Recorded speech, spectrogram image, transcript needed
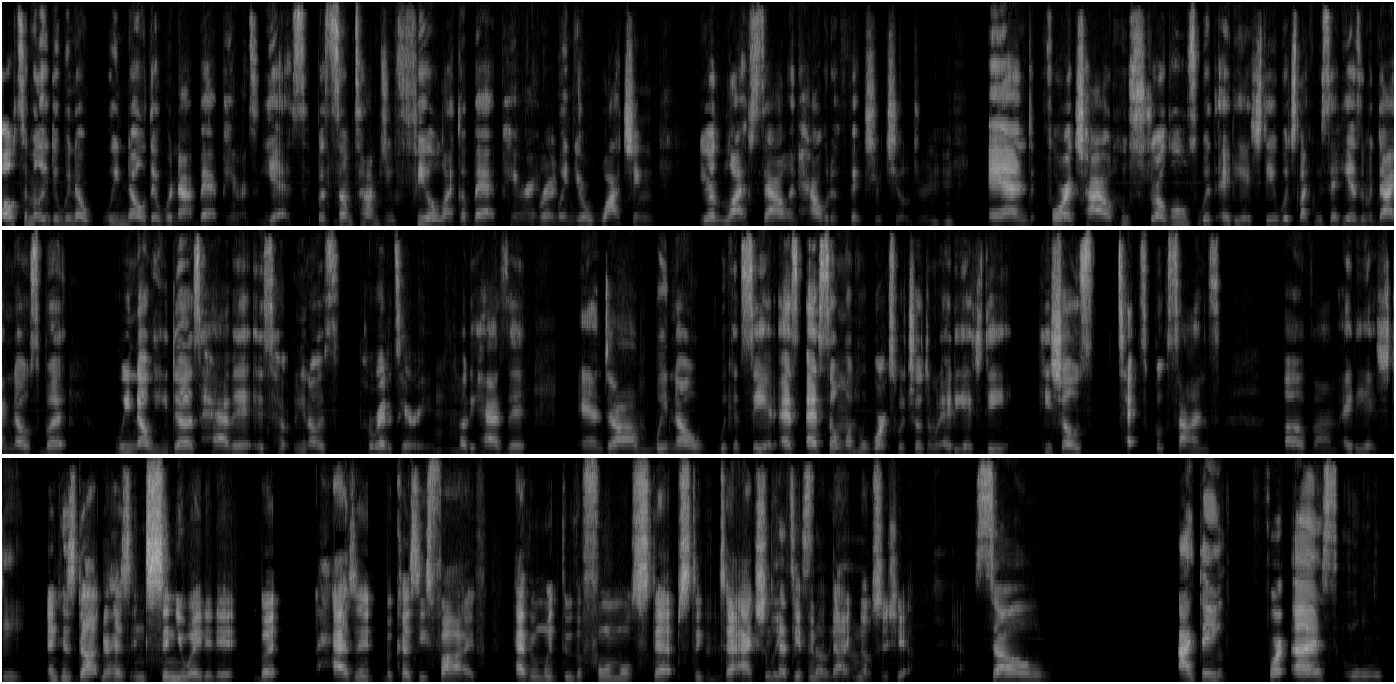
ultimately, do we know we know that we're not bad parents? Yes, but Mhm. sometimes you feel like a bad parent Right. when you're watching your lifestyle and how it affects your children. hmm And for a child who struggles with ADHD, which, like we said, he hasn't been diagnosed, but we know he does have it. It's you know it's hereditary. Mhm. Cody has it, and um, we know we can see it. As as someone who works with children with ADHD, he shows textbook signs of um, ADHD. And his doctor has insinuated it but hasn't because he's five haven't went through the formal steps to, Mhm. to actually Because give him so a diagnosis yeah yeah. So I think for us,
